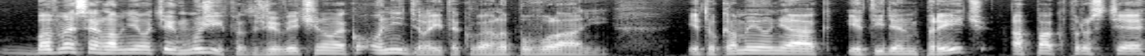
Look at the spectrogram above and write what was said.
bavme se hlavně o těch mužích, protože většinou jako oni dělají takovéhle povolání. Je to kamionák, je týden pryč a pak prostě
